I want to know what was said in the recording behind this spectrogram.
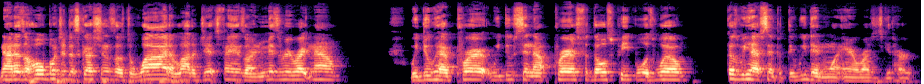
Now, there's a whole bunch of discussions as to why a lot of Jets fans are in misery right now. We do have prayer. We do send out prayers for those people as well because we have sympathy. We didn't want Aaron Rodgers to get hurt,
